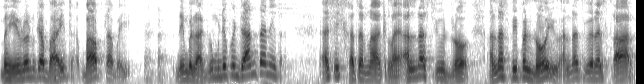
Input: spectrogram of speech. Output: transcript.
मैं हीरोइन का भाई था बाप था भाई। नहीं बुला क्यों मुझे कुछ जानता नहीं था। ऐसी खतरनाक लाए अल्लाह यू नो अल्लाह पीपल नो यू अल्लाह you are a star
